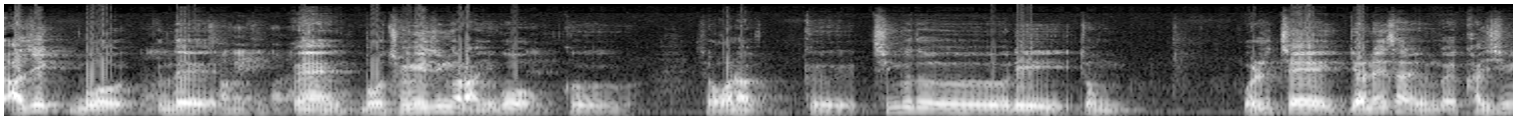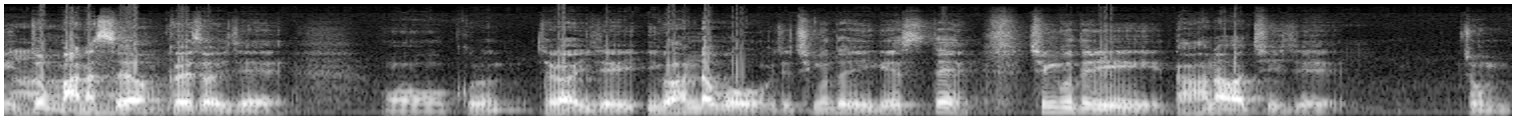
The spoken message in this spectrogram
아직 뭐 어, 근데 정해진 건 예, 아니고. 뭐 정해진 건 아니고 네. 그저 워낙 그 친구들이 좀 원래 제 연애사 이런 거에 관심이 아, 좀 많았어요. 네. 그래서 이제 어 그런 제가 이제 이거 한다고 이제 친구들 얘기했을 때 친구들이 다 하나같이 이제 좀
